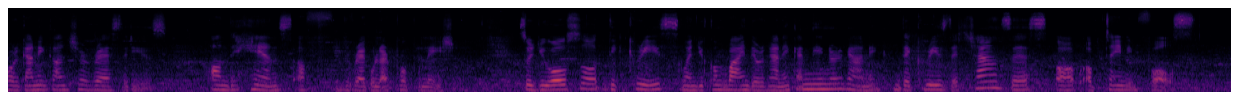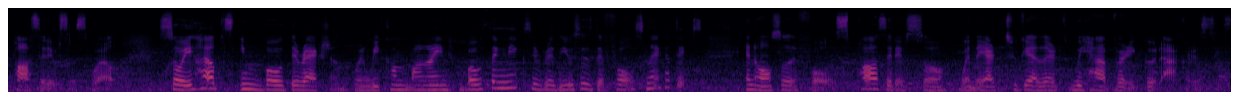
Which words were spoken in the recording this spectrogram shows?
organic gunshot residues on the hands of the regular population. So you also decrease when you combine the organic and the inorganic, decrease the chances of obtaining false positives as well. So it helps in both directions. When we combine both techniques, it reduces the false negatives and also the false positives. So when they are together, we have very good accuracies.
